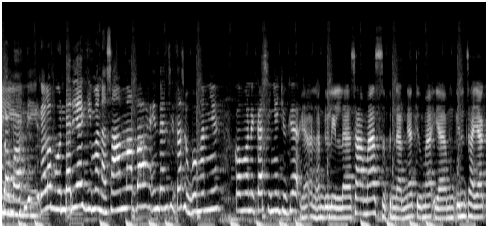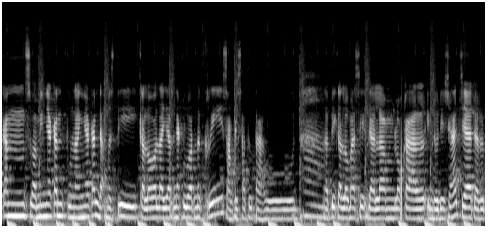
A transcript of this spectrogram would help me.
sama. ini. Kalau Bunda Ria gimana? Sama apa intensitas hubungannya? Komunikasinya juga? Ya alhamdulillah sama sebenarnya cuma ya mungkin saya kan suaminya kan pulangnya kan tidak mesti kalau layarnya ke luar negeri sampai satu tahun. Hmm. Tapi kalau masih dalam lokal Indonesia aja dari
